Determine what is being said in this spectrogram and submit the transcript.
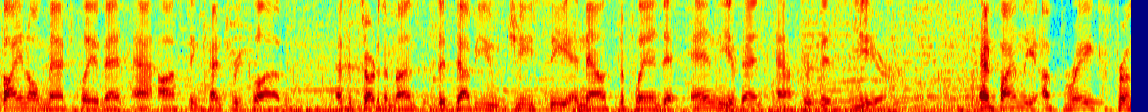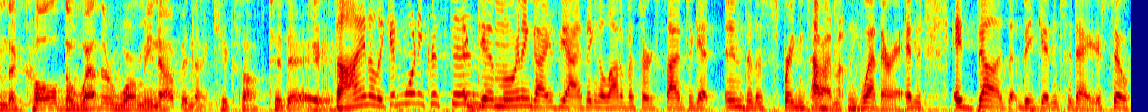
final match play event at Austin Country Club. At the start of the month, the WGC announced a plan to end the event after this year. And finally, a break from the cold, the weather warming up, and that kicks off today. Finally. Good morning, Kristen. Good morning, guys. Yeah, I think a lot of us are excited to get into the springtime yes, weather, and it does begin today. So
